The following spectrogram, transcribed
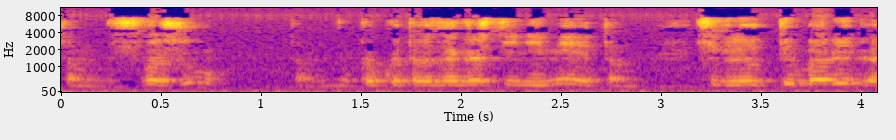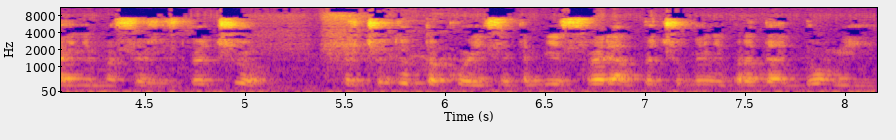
там свожу, там, ну, какое-то вознаграждение имею, там, все говорят, ты барыга, а не массажист, ну что, ну что тут такое, если там есть вариант, почему бы не продать дом, и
